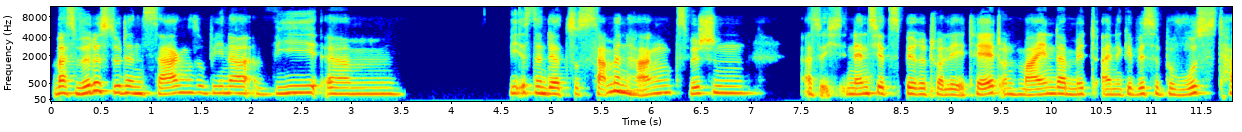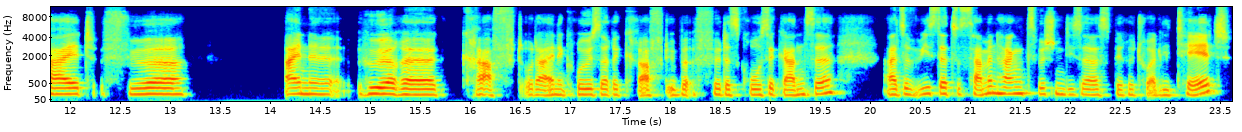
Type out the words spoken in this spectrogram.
Was würdest du denn sagen, Subina, wie, ähm, wie ist denn der Zusammenhang zwischen also ich nenne es jetzt Spiritualität und meine damit eine gewisse Bewusstheit für eine höhere Kraft oder eine größere Kraft über, für das große Ganze. Also wie ist der Zusammenhang zwischen dieser Spiritualität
